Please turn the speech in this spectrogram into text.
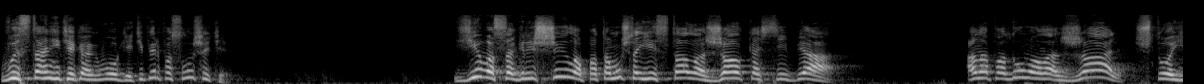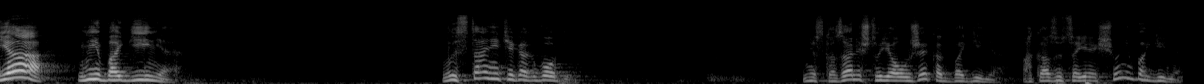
Вы станете как боги. Теперь послушайте. Ева согрешила, потому что ей стало жалко себя. Она подумала, жаль, что я не богиня. Вы станете как боги. Мне сказали, что я уже как богиня. Оказывается, я еще не богиня.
